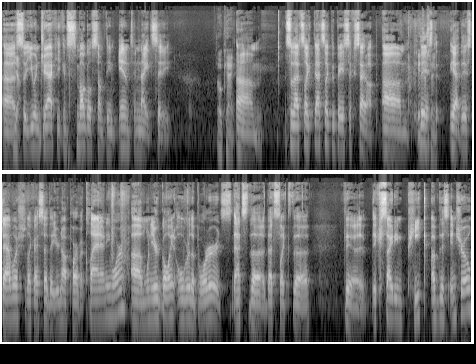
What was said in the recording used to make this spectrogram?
Uh, Yeah. So you and Jackie can smuggle something into Night City. Okay. Um, so that's like that's like the basic setup. Um, they Interesting. Yeah, they establish, like I said, that you're not part of a clan anymore. Um, when you're going over the border, it's that's the that's like the the exciting peak of this intro.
